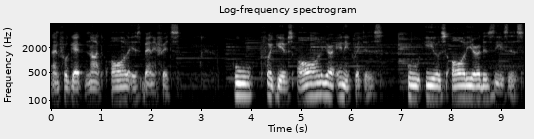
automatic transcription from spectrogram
and forget not all his benefits who forgives all your iniquities, who heals all your diseases,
